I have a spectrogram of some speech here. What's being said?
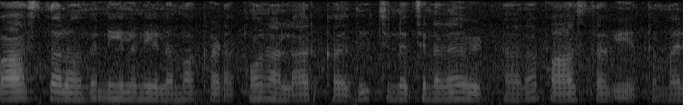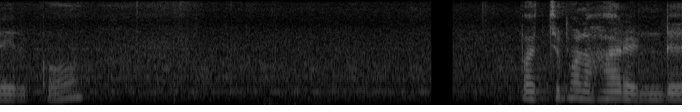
பாஸ்தாவில் வந்து நீள நீளமாக கிடக்கும். நல்லா இருக்காது. சின்ன சின்னதாக வெட்டினா தான் பாஸ்தாக்கு ஏற்ற மாதிரி இருக்கும். பச்சை மிளகா ரெண்டு.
